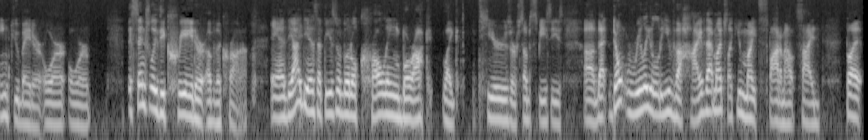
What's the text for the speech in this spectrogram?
incubator, or or essentially the creator of the Krana. And the idea is that these are little crawling Bohrok like tiers or subspecies uh, that don't really leave the hive that much. Like you might spot them outside, but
